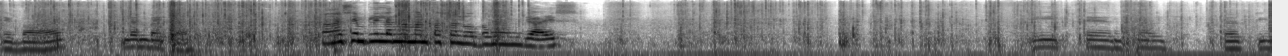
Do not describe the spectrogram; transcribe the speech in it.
Diba? Ilan ba ito? Mga simple lang naman pasalubong yun, guys. 8, 10, 12, 13,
